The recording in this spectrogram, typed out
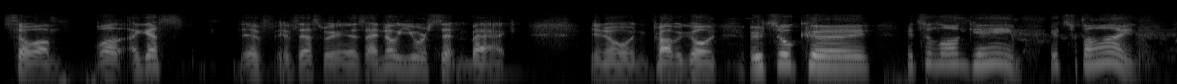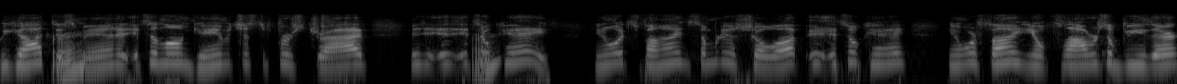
So um, well, I guess if if that's what it is, I know you were sitting back, you know, and probably going, it's okay, it's a long game, it's fine, we got this, right. man. It, it's a long game, it's just the first drive, it, it, it's right. okay you know, it's fine. Somebody will show up. it's okay. You know, we're fine. You know, Flowers will be there.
